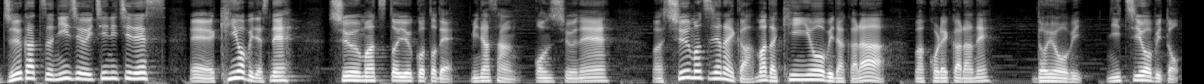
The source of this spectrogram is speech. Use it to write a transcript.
10月21日です、えー、金曜日ですね。週末ということで皆さん今週ね、まあ、週末じゃないか。まだ金曜日だから、まあ、これからね土曜日日曜日と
